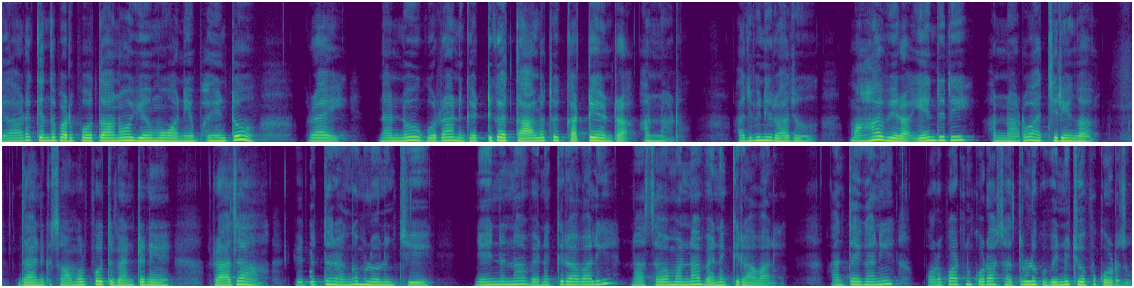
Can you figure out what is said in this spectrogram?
ఏడ కింద పడిపోతానో ఏమో అనే భయంతో రాయ్ నన్ను గుర్రాన్ని గట్టిగా తాళ్ళతో కట్టేయండ్రా అన్నాడు. అది విని రాజు మహావీర ఏందిది? అన్నాడు ఆశ్చర్యంగా. దానికి సోమరిపోతు వెంటనే రాజా యుద్ధ రంగంలో నుంచి నేనన్నా వెనక్కి రావాలి నా శవమన్నా వెనక్కి రావాలి. అంతేగాని పొరపాటును కూడా శత్రువులకు వెన్ను చూపకూడదు.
